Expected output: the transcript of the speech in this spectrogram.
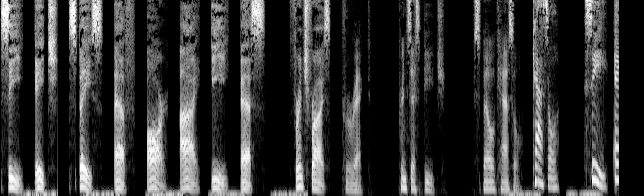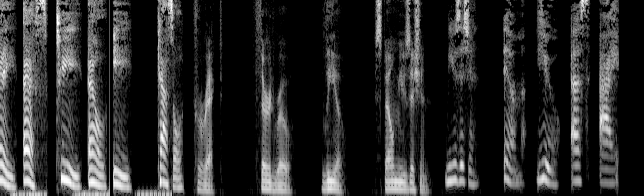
C H space F R I E S. French fries. Correct. Princess Peach. Spell castle. Castle. C A S T L E. Castle. Correct. Third row. Leo. Spell musician. Musician. M U S I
